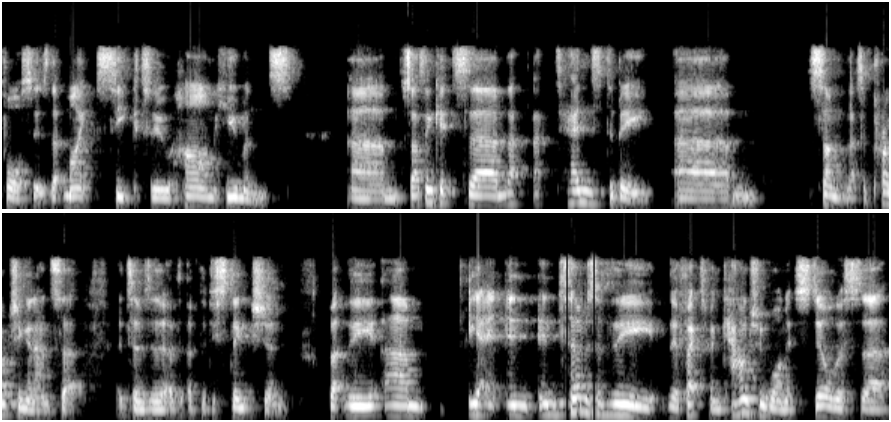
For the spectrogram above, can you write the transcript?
forces that might seek to harm humans. Um, so I think it's um, that that tends to be um, some that's approaching an answer in terms of, of, of the distinction. But the um, yeah, in, in terms of the, the effect of encountering one, it's still this uh,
